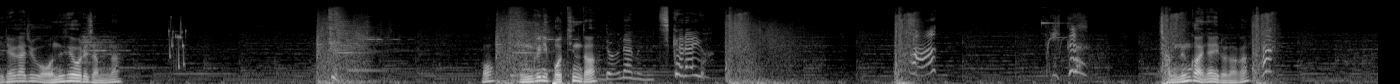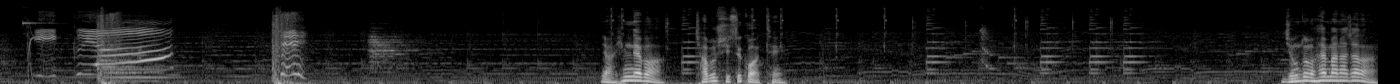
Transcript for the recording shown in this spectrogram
이래가지고 어느 세월에 잡나? 어? 은근히 버틴다? 잡는 거 아니야 이러다가? 네. 야 힘내봐. 잡을 수 있을 것 같아. 이 정도면 할만하잖아.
